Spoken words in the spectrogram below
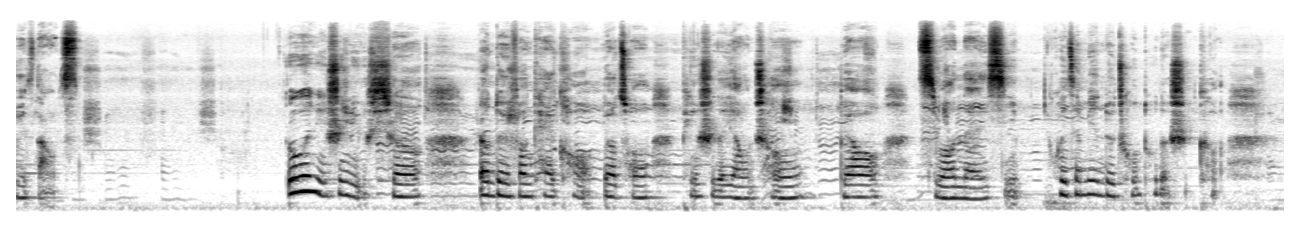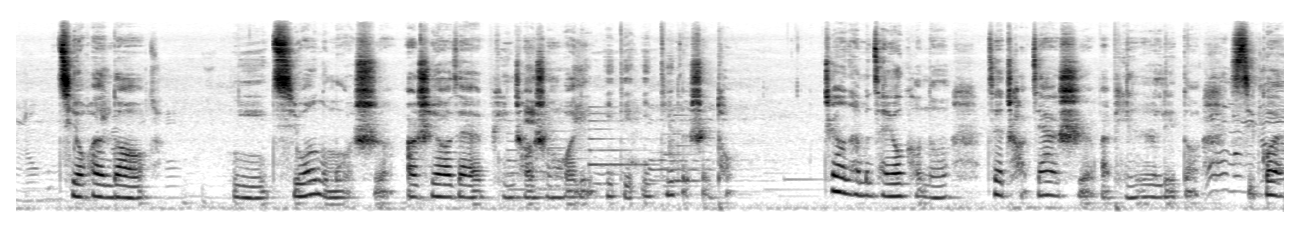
results. 如果你是女生，让对方开口，要从平时的养成，不要期望男性会在面对冲突的时刻切换到你期望的模式，而是要在平常生活里一点一滴的渗透，这样他们才有可能在吵架时把平日里的习惯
